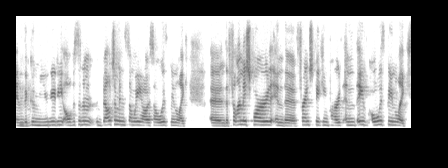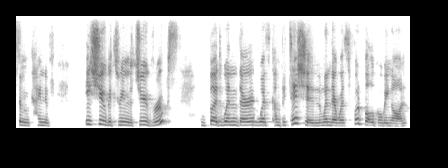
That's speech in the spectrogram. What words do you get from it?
and the Mhm. community. All of a sudden, Belgium in some way has always been like uh, the Flemish part and the French-speaking part, and they've always been like some kind of issue between the two groups but when there was competition when there was football going on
